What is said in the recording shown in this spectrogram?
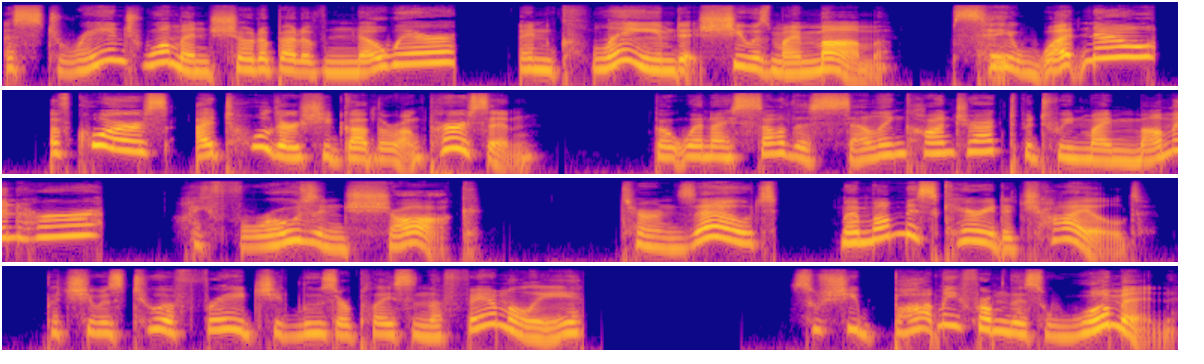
A strange woman showed up out of nowhere and claimed she was my mom. Say what now? Of course, I told her she'd got the wrong person. But when I saw the selling contract between my mom and her, I froze in shock. Turns out, my mom miscarried a child, but she was too afraid she'd lose her place in the family. So she bought me from this woman.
